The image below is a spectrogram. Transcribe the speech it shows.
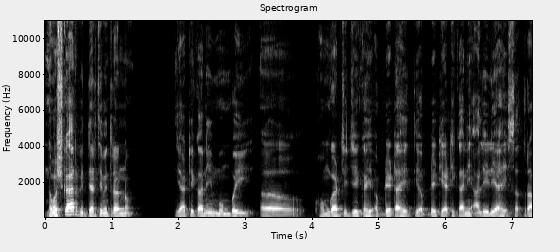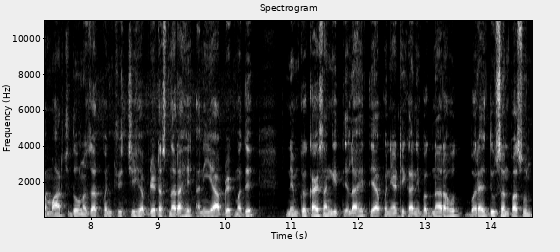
नमस्कार विद्यार्थी मित्रांनो. या ठिकाणी मुंबई होमगार्डची जे काही अपडेट आहे ती अपडेट या ठिकाणी आलेली आहे. सतरा मार्च दोन हजार पंचवीसची ही अपडेट असणार आहे आणि या अपडेटमध्ये नेमकं काय सांगितलेलं आहे ते आपण या ठिकाणी बघणार आहोत. बऱ्याच दिवसांपासून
